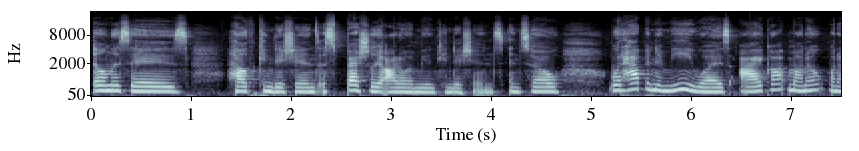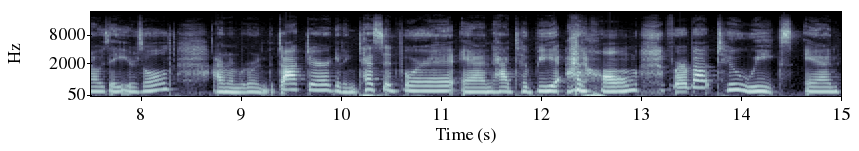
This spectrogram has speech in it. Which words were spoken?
illnesses, health conditions, especially autoimmune conditions. And so, what happened to me was I got mono when I was eight years old. I remember going to the doctor, getting tested for it, and had to be at home for about two weeks. And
